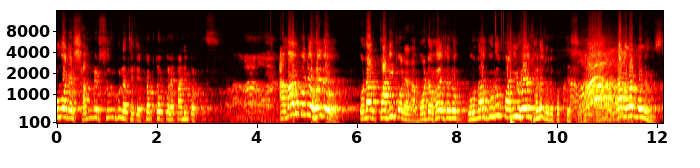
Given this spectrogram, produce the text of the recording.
উমরের সামনের চুলগুলা থেকে টপ টপ করে পানি পড়তেছে। আমার মনে হইল ওনার পানি পড়ে না, মনে হয় যেন গোনাগুরু পানি হয়ে ঝরে ঝরে পড়তেছে। তা আমার মনে হয়েছে।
